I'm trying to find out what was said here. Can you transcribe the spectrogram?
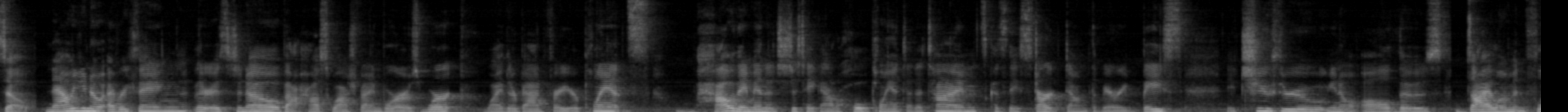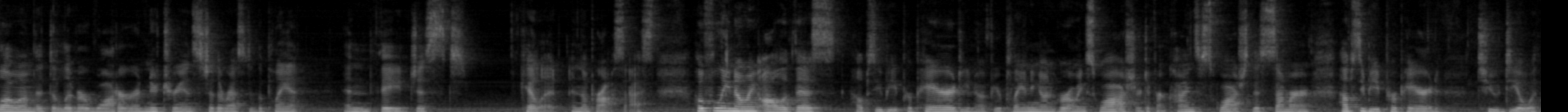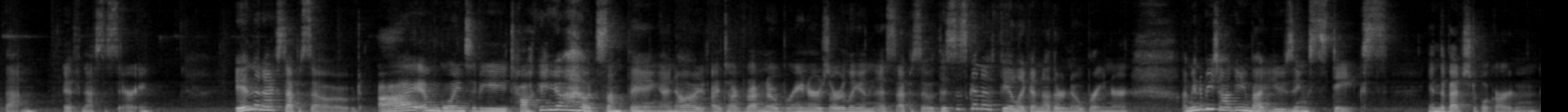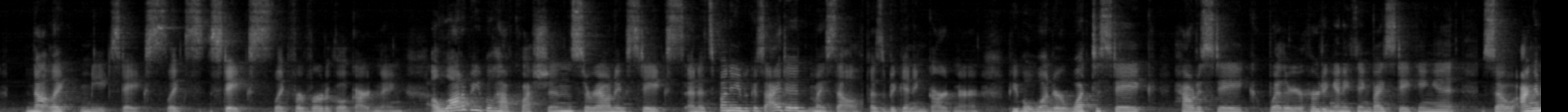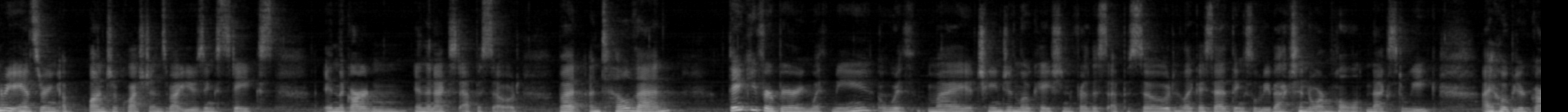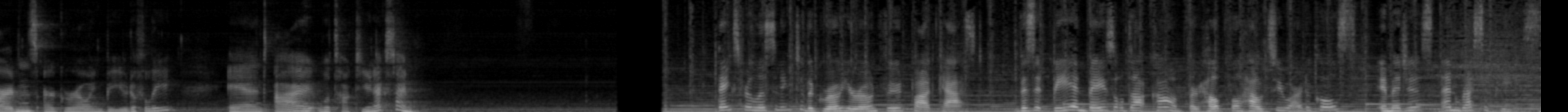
So now you know everything there is to know about how squash vine borers work, why they're bad for your plants, how they manage to take out a whole plant at a time. It's because they start down at the very base. They chew through, you know, all those xylem and phloem that deliver water and nutrients to the rest of the plant, and they just kill it in the process. Hopefully, knowing all of this helps you be prepared. You know, if you're planning on growing squash or different kinds of squash this summer, helps you be prepared to deal with them if necessary. In the next episode, I am going to be talking about something. I know I, I talked about no brainers early in this episode. This is going to feel like another no brainer. I'm going to be talking about using stakes in the vegetable garden. Not like meat stakes, like stakes, like for vertical gardening. A lot of people have questions surrounding stakes, and it's funny because I did myself as a beginning gardener. People wonder what to stake, how to stake, whether you're hurting anything by staking it. So, I'm going to be answering a bunch of questions about using stakes in the garden in the next episode. But until then, Thank you for bearing with me with my change in location for this episode. Like I said, things will be back to normal next week. I hope your gardens are growing beautifully, and I will talk to you next time. Thanks for listening to the Grow Your Own Food podcast. Visit beeandbasil.com for helpful how to articles, images, and recipes.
